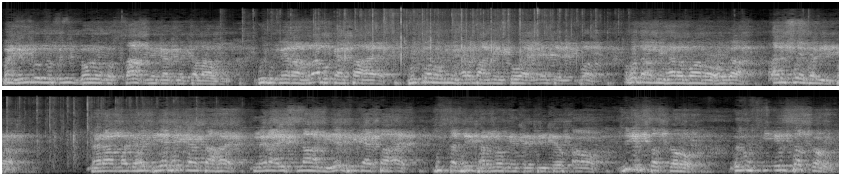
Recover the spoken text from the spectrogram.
मैं हिंदू, मुस्लिम दोनों को साथ लेकर के चला हूँ। क्योंकि मेरा रब कहता है हुक्म मेहरबानी तो अहले दिल पर। खुदा मेहरबान होगा, अरसे बड़ी पर। मेरा मज़हब ये भी कहता है, मेरा इस्लाम ये भी कहता है कि सभी धर्मों के देवी देवताओं की इज़्ज़त करो, उसकी इज़्ज़त करो।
